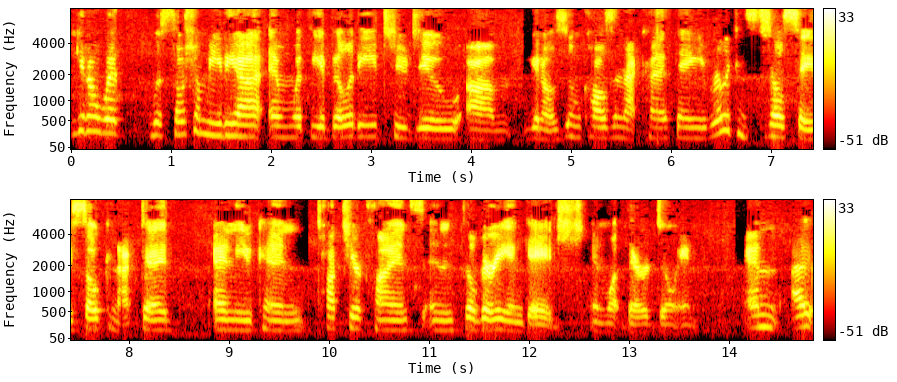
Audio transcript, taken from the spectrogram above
you know, with with social media and with the ability to do, um, you know, Zoom calls and that kind of thing, you really can still stay so connected, and you can talk to your clients and feel very engaged in what they're doing. And I,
